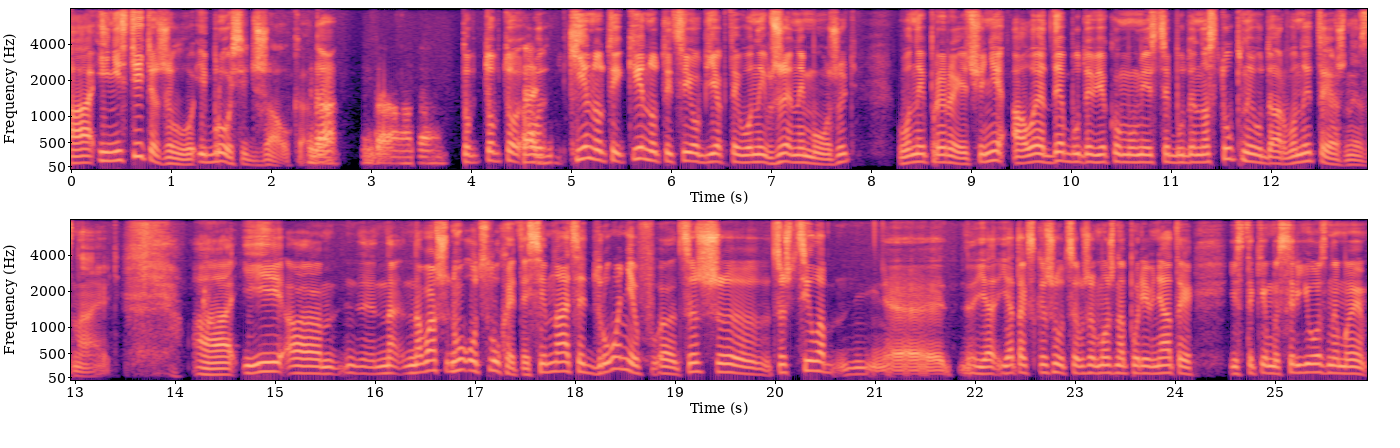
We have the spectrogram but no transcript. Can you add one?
а, і нести тяжело, і бросить жалко. Да? Да, да. да. Тобто Так. от, кинути, кинути ці об'єкти вони вже не можуть, вони приречені, але де буде, в якому місці буде наступний удар, вони теж не знають. А, і а, на, на вашу, ну от слухайте, 17 дронів, е, це ж е, це ж ціла. е, Я, я так скажу, це вже можна порівняти із такими серйозними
